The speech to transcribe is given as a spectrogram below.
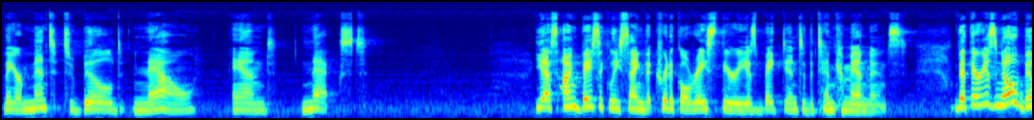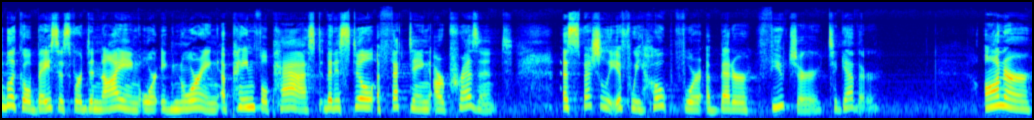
they are meant to build now and next. Yes, I'm basically saying that critical race theory is baked into the Ten Commandments. That there is no biblical basis for denying or ignoring a painful past that is still affecting our present, especially if we hope for a better future together honor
